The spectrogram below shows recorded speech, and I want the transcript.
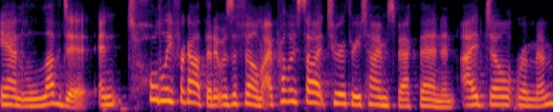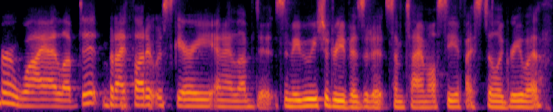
and loved it and totally forgot that it was a film. I probably saw it two or three times back then and I don't remember why I loved it, but I thought it was scary and I loved it. So maybe we should revisit it sometime. I'll see if I still agree with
